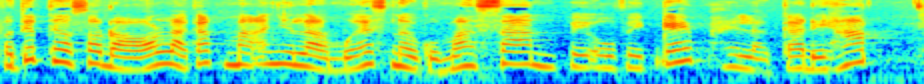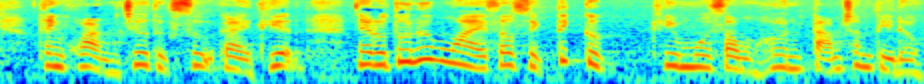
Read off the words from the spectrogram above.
Và tiếp theo sau đó là các mã như là MSN của Masan, POV Kép hay là KDH. Thanh khoản chưa thực sự cải thiện, nhà đầu tư nước ngoài giao dịch tích cực khi mua dòng hơn 800 tỷ đồng.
